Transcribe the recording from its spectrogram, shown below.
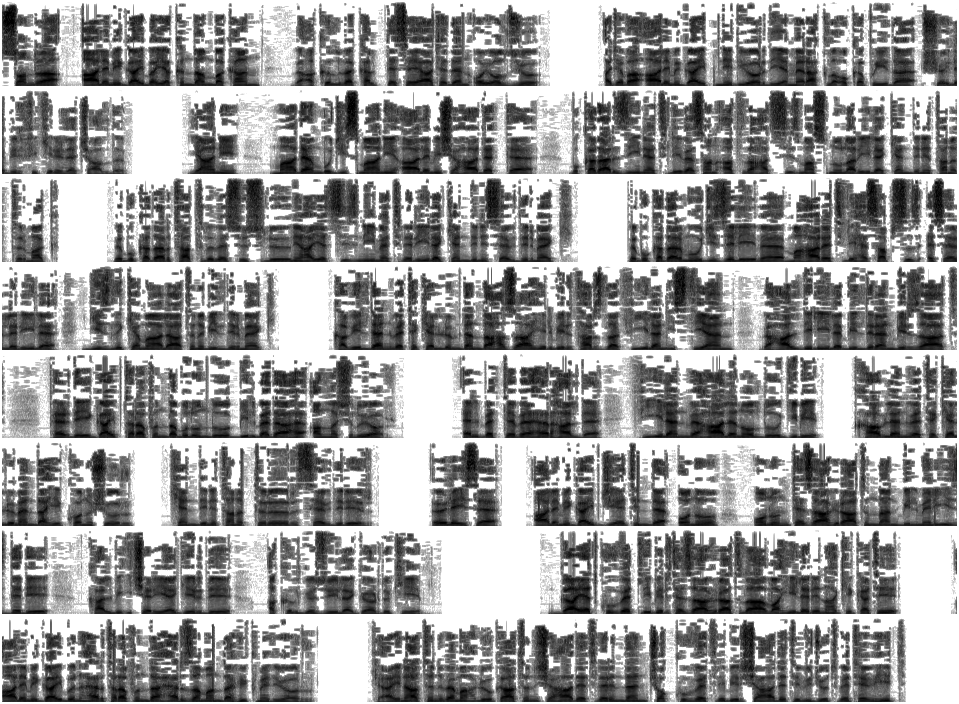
Sonra alemi gayba yakından bakan ve akıl ve kalpte seyahat eden o yolcu acaba alemi gayb ne diyor diye merakla o kapıyı da şöyle bir fikir ile çaldı. Yani madem bu cismani alemi şehadette bu kadar zinetli ve sanatlı hadsiz masnularıyla kendini tanıttırmak ve bu kadar tatlı ve süslü nihayetsiz nimetleriyle kendini sevdirmek ve bu kadar mucizeli ve maharetli hesapsız eserleriyle gizli kemalatını bildirmek, kavilden ve tekellümden daha zahir bir tarzda fiilen isteyen ve hal diliyle bildiren bir zat, perdeyi gayb tarafında bulunduğu bilbedahe anlaşılıyor. Elbette ve her halde fiilen ve halen olduğu gibi kavlen ve tekellümen dahi konuşur, kendini tanıttırır, sevdirir. Öyleyse alemi gayb cihetinde onu onun tezahüratından bilmeliyiz dedi, kalbi içeriye girdi, akıl gözüyle gördü ki gayet kuvvetli bir tezahüratla vahiylerin hakikati alemi gaybın her tarafında her zamanda hükmediyor. Kainatın ve mahlukatın şehadetlerinden çok kuvvetli bir şehadeti vücut ve tevhid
